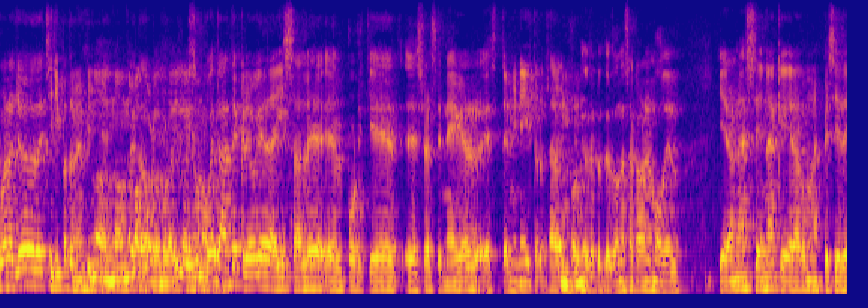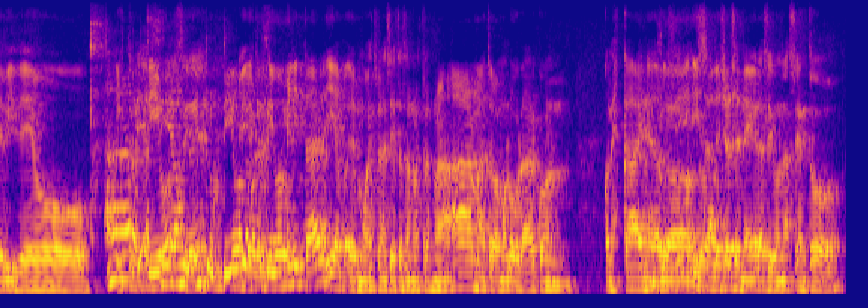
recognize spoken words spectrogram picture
bueno, yo de Chiripa también vi. No, no, no me acuerdo, por ahí la vi, no me Supuestamente creo que de ahí sale el por qué eh, Schwarzenegger es Terminator, ¿sabes? Ujú. Porque de, de dónde sacaron el modelo. Y era una escena que era como una especie de video Ah, instructivo. sí, era un video instructivo, Video pareció. instructivo militar y eh, muestran así, estas son nuestras nuevas armas, lo vamos a lograr con, con Skynet, algo Claro, así. Y claro. sale Schwarzenegger así con un acento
